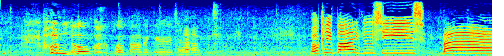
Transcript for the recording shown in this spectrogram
oh no, we're about to get attacked. Okay, bye, goosies. Bye.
